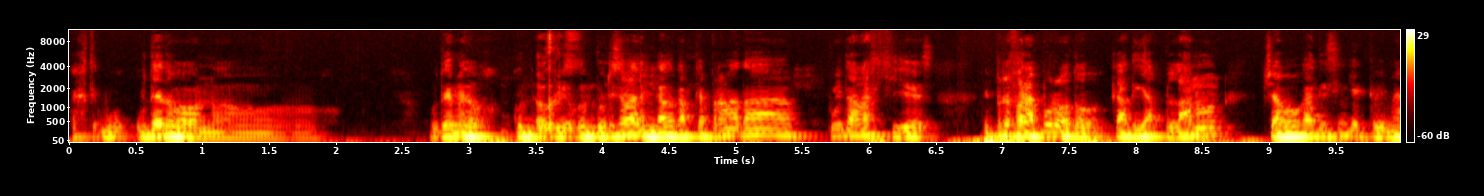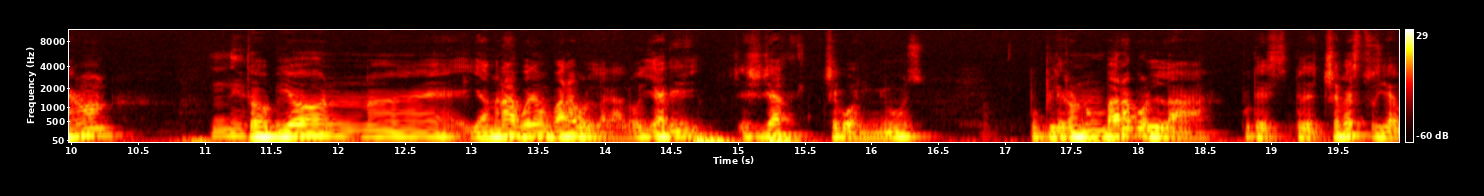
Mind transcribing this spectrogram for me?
εχ- ου- ούτε τον ο, ούτε με το κουντουρί. Ο Χρήστο. κουντουρής έβαλε κάτω κάποια πράγματα που ήταν αρχικές. Η πρώτη φορά που ρωτώ κάτι για πλάνο και εγώ κάτι συγκεκριμένο Ναι. το οποίο ε, για μένα ακούγεται μου πάρα πολύ καλό γιατί έχει και αθ- και γονιούς που πληρώνουν πάρα πολλά που τις, που τις τσέπες τους για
